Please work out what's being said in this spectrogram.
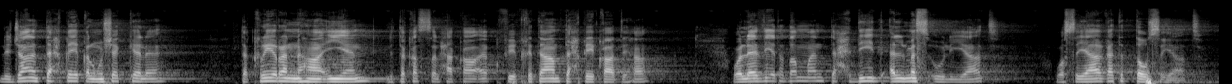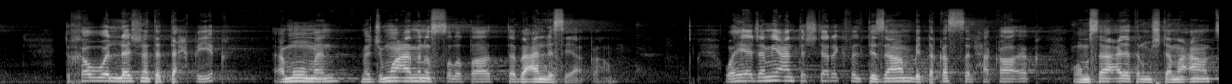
لجان التحقيق المشكلة تقريرا نهائيا لتقصي الحقائق في ختام تحقيقاتها والذي يتضمن تحديد المسؤوليات وصياغة التوصيات. تخول لجنة التحقيق عموما مجموعة من السلطات تبعا لسياقها. وهي جميعا تشترك في التزام بتقصي الحقائق ومساعدة المجتمعات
